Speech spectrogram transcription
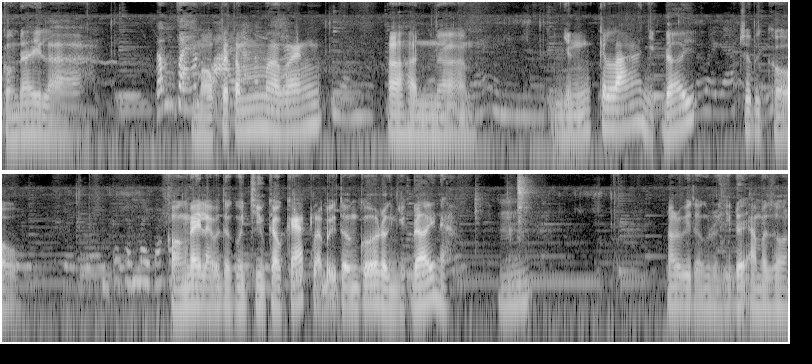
Còn đây là một cái tấm à, ván. à, hình à, những cái lá nhiệt đới tropical. Còn đây là biểu tượng của chim cao cát là biểu tượng của rừng nhiệt đới nè. Ừ. nó là biểu tượng rừng nhiệt đới Amazon.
